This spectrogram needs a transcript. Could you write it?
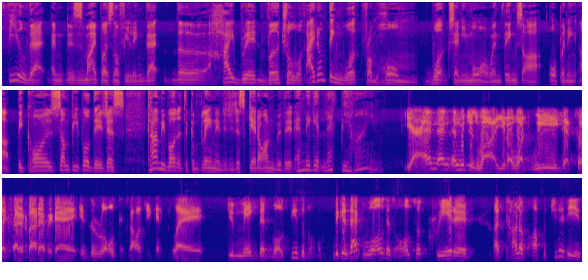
feel that, and this is my personal feeling, that the hybrid virtual work, I don't think work from home works anymore when things are opening up because some people, they just can't be bothered to complain and they just get on with it and they get left behind. Yeah, and, and, and which is why, you know, what we get so excited about every day is the role technology can play to make that world feasible. Because that world has also created a ton of opportunities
